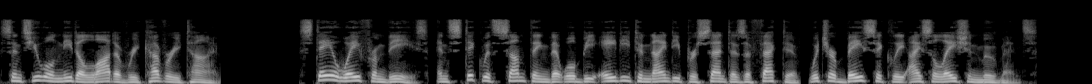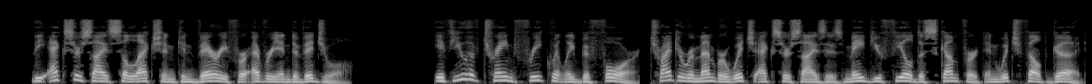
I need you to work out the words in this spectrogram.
since you will need a lot of recovery time. Stay away from these, and stick with something that will be 80 to 90% as effective, which are basically isolation movements. The exercise selection can vary for every individual. If you have trained frequently before, try to remember which exercises made you feel discomfort and which felt good.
